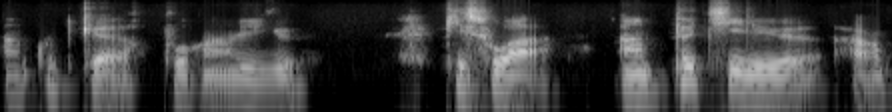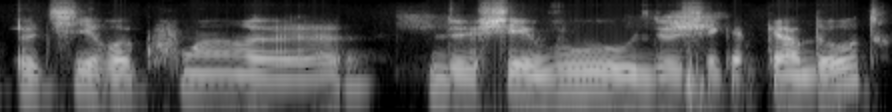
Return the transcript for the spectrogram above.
un coup de cœur pour un lieu qui soit un petit lieu, un petit recoin euh, de chez vous ou de chez quelqu'un d'autre,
